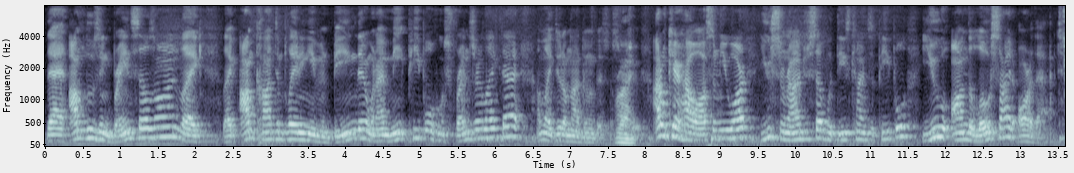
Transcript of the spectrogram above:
that I'm losing brain cells on. Like like I'm contemplating even being there when I meet people whose friends are like that. I'm like, dude, I'm not doing business Right. with you. I don't care how awesome you are. You surround yourself with these kinds of people. You on the low side are that.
